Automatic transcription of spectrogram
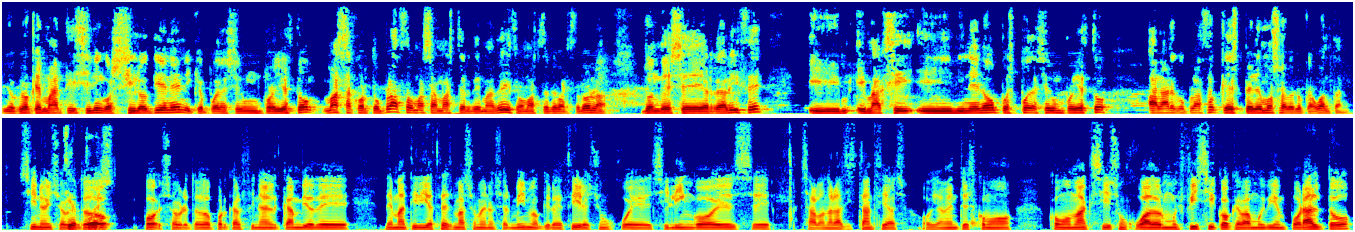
Yo creo que Mati y Siringo sí lo tienen y que pueden ser un proyecto más a corto plazo, más a Máster de Madrid o Máster de Barcelona, donde se realice, y, Maxi y Dineno, pues puede ser un proyecto a largo plazo que esperemos a ver lo que aguantan. Sí, ¿no? Y sobre todo, sobre todo porque al final el cambio de, de Mati Díaz es más o menos el mismo, quiero decir, es un juez, Silingo es, eh, salvando las distancias, obviamente es como como Maxi es un jugador muy físico que va muy bien por alto.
